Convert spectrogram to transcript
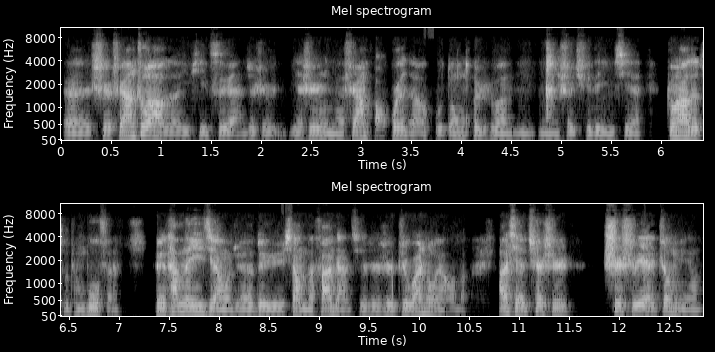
呃，是非常重要的一批资源，就是也是你们非常宝贵的股东，或者说你你们社区的一些重要的组成部分。所以他们的意见，我觉得对于项目的发展其实是至关重要的。而且确实，事实也证明，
